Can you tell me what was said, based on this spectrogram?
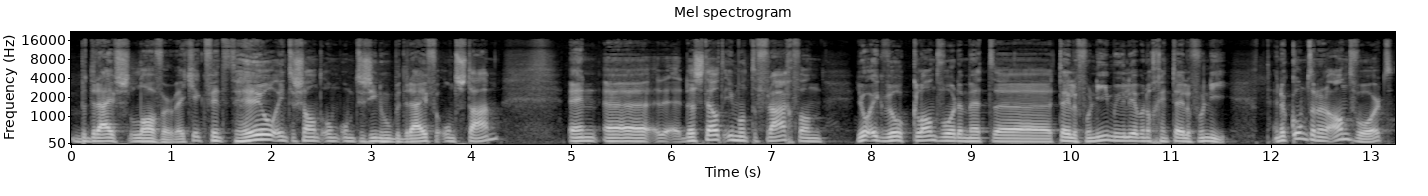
bedrijfslover. Weet je, ik vind het heel interessant om, om te zien hoe bedrijven ontstaan. En eh, dan stelt iemand de vraag van. Joh, ik wil klant worden met eh, telefonie, maar jullie hebben nog geen telefonie. En dan komt er een antwoord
